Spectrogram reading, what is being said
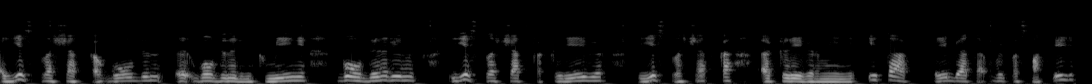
есть площадка Golden, э, Golden Ring Mini, Golden Ring, есть площадка Clever, есть площадка э, Clever Mini. Итак, ребята, вы посмотрели,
